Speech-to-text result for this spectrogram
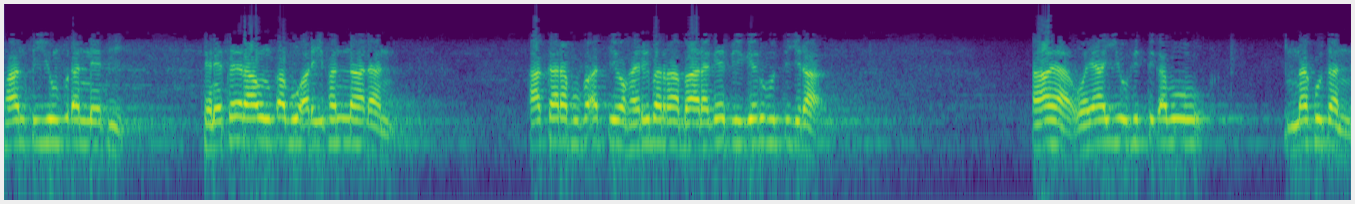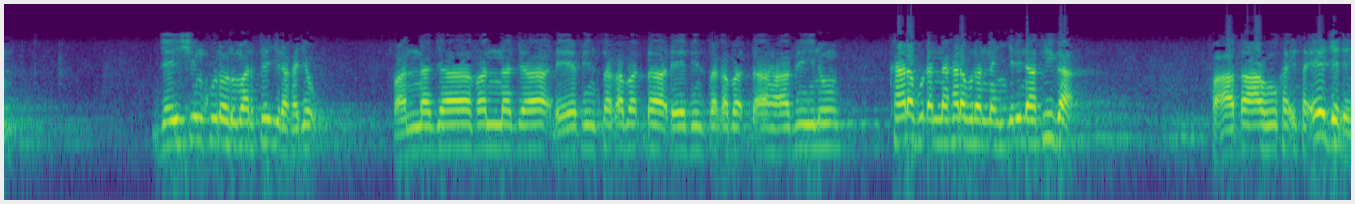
فانتي يوم فدنيتي feneteeraa'uun qabu ariifannaadhaan akka rafu fa'aatti yookaan ribarraa baalagee fiigee dhufutti jira. Aayaa wayaayyuu ufitti qabu nakutan jeeshiin kunoo onu marsee jira kaje'u fannajaa fannajaa dheefinsa qabadhaa dheefinsa qabadhaa haafiinu kana fudhanna kana fudhanna hin jedhinaa fiigaa? Fa'aaxaahu ka isa ee jedhe.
